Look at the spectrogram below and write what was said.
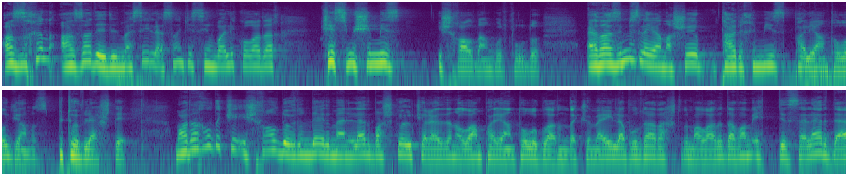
Azıxın azad edilməsi ilə sanki simvolik olaraq keçmişimiz işğaldan qurtuldu. Ərazimizlə yanaşı tariximiz, paleontologiyamız bütövləşdi. Maraqlıdır ki, işğal dövründə ermənilər başqa ölkələrdən olan paleontoloqların da köməyi ilə burada araşdırmaları davam etdirsələr də,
